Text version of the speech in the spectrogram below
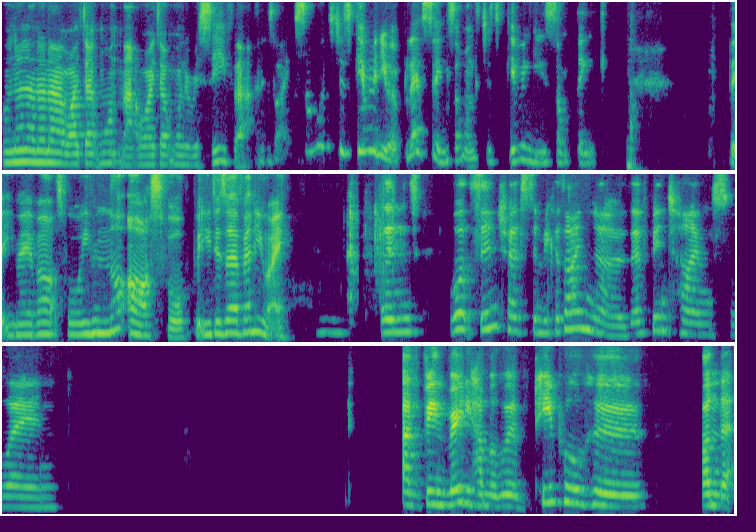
oh no no no no, I don't want that, or I don't want to receive that. And it's like someone's just giving you a blessing. Someone's just giving you something that you may have asked for, or even not asked for, but you deserve anyway. And what's interesting because I know there have been times when I've been really humbled with people who, on the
